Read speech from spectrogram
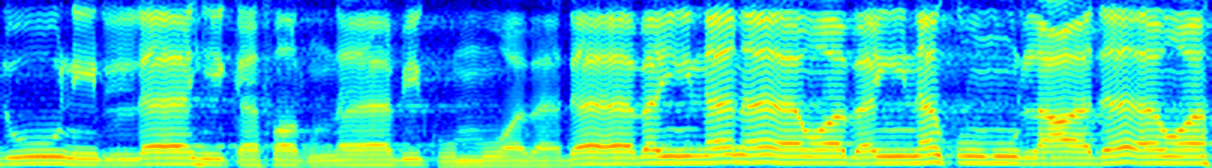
دون الله كفرنا بكم وبدا بيننا وبينكم العداوة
